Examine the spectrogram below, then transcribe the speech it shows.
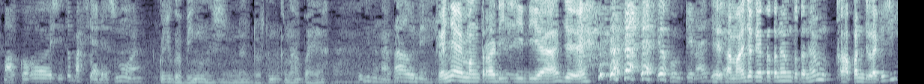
Marco Reus itu masih ada semua. Gue juga bingung sih sebenarnya Dortmund kenapa ya? Gue juga nggak tahu nih. Kayaknya emang tradisi dia aja ya. Mungkin aja. ya sama aja kayak Tottenham. Tottenham kapan jeleknya sih?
